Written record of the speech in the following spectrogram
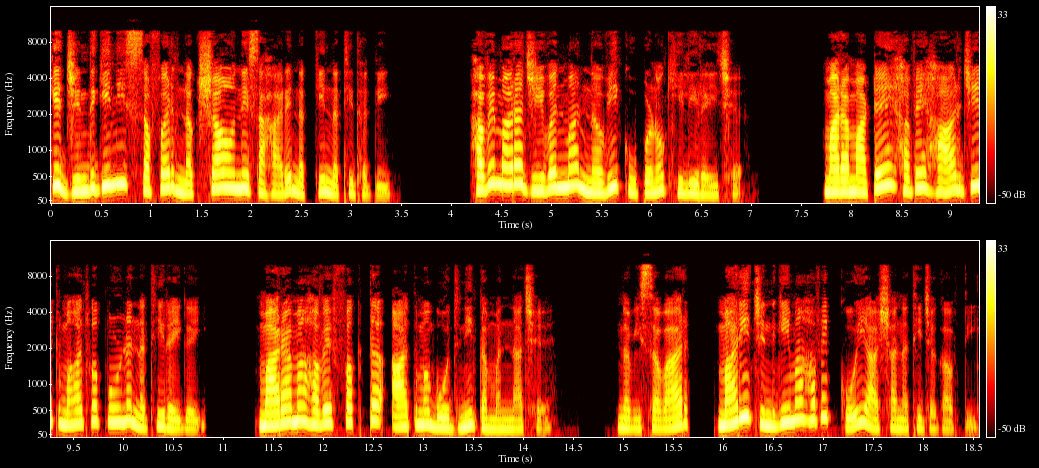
કે જિંદગીની સફર નકશાઓને સહારે નક્કી નથી થતી. હવે મારા જીવનમાં નવી કૂપણો ખીલી રહી છે. મારા માટે હવે હાર જીત મહત્વપૂર્ણ નથી રહી ગઈ. મારામાં હવે ફક્ત આત્મબોધની તમન્ના છે. નવી સવાર મારી જિંદગીમાં હવે કોઈ આશા નથી જગાવતી.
